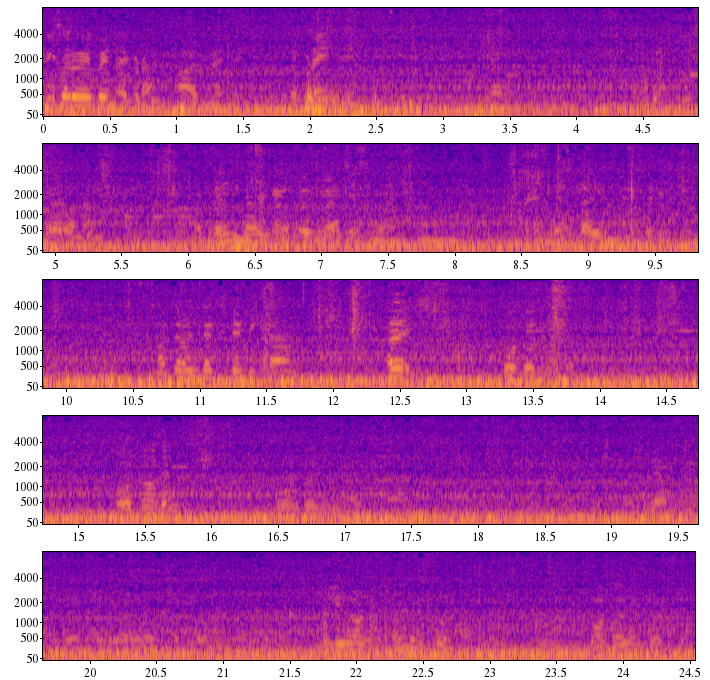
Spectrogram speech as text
రీసర్వ్ అయిపోయిందా ఇక్కడ. ఎప్పుడైంది మొత్తం ఎంత ఎక్సిడెంట్ ఇక్కడ four thousand four thousand four thousand leave ఉన్నాడు ఫోర్ థౌసండ్ ఫోర్ సార్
